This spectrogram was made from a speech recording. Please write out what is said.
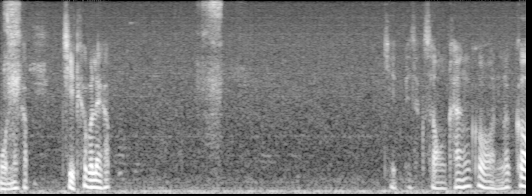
มุนๆนะครับ ฉีดเข้าไปเลยครับ ฉีดไปสักสองครั้งก่อนแล้วก็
